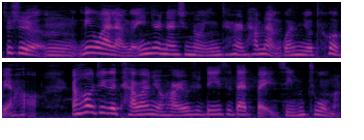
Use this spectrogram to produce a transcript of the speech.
就是嗯，另外两个 international intern 他们俩关系就特别好。然后这个台湾女孩又是第一次在北京住嘛，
